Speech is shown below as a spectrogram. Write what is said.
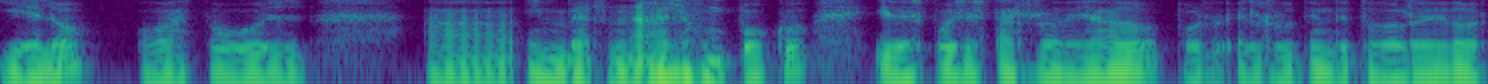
hielo o azul invernal un poco y después está rodeado por el routing de todo alrededor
